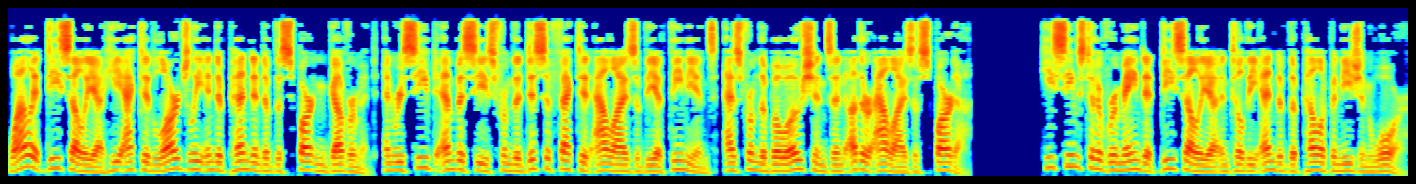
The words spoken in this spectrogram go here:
While at Decelia he acted largely independent of the Spartan government, and received embassies from the disaffected allies of the Athenians, as from the Boeotians and other allies of Sparta. He seems to have remained at Decelia until the end of the Peloponnesian War.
